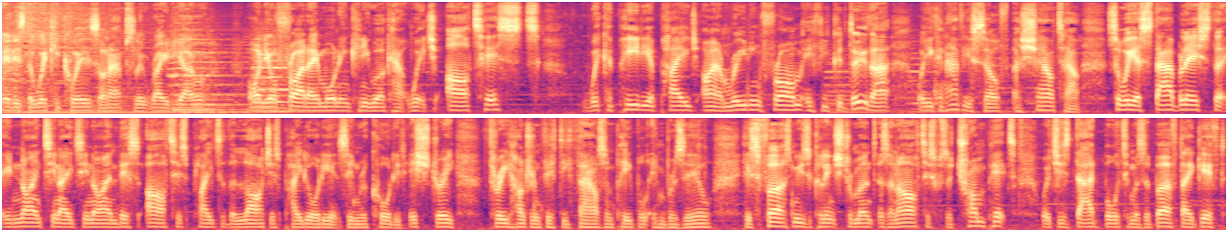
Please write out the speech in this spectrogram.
It is the Wiki Quiz on Absolute Radio. On your Friday morning, can you work out which artists, Wikipedia page I am reading from? If you could do that, well, you can have yourself a shout out. So, we established that in 1989, this artist played to the largest paid audience in recorded history 350,000 people in Brazil. His first musical instrument as an artist was a trumpet, which his dad bought him as a birthday gift.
